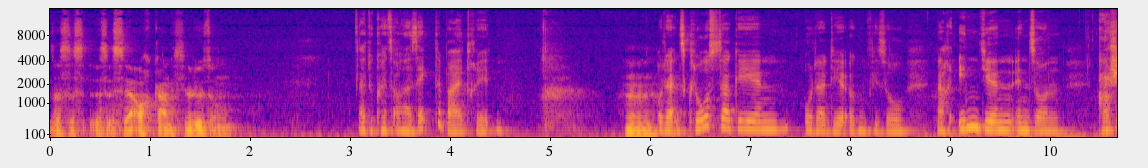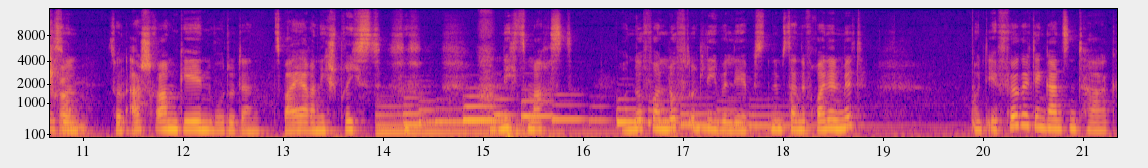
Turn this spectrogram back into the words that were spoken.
das ist, das ist ja auch gar nicht die Lösung. Ja, du könntest auch einer Sekte beitreten. Hm. Oder ins Kloster gehen oder dir irgendwie so nach Indien in so ein, du, so ein, Ashram. so ein Ashram gehen, wo du dann zwei Jahre nicht sprichst und nichts machst und nur von Luft und Liebe lebst. Nimmst deine Freundin mit und ihr vögelt den ganzen Tag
